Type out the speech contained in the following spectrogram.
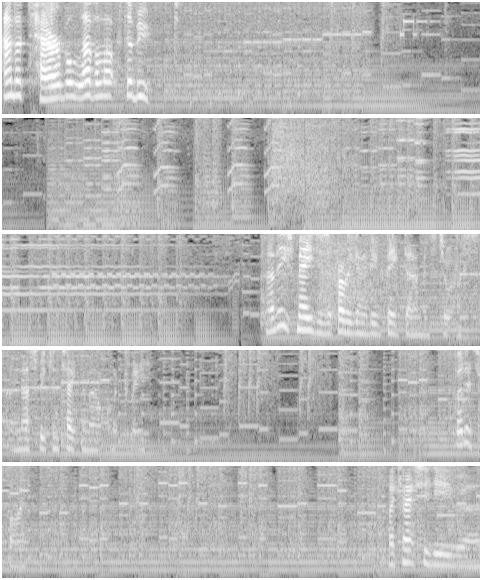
And a terrible level up to boot. Now these mages are probably going to do big damage to us, unless we can take them out quickly. But it's fine. I can actually do uh,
